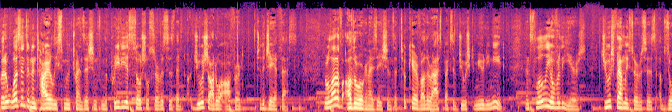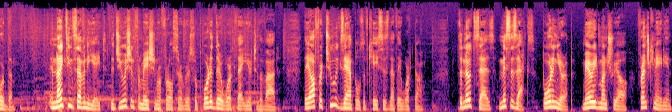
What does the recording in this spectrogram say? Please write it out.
But it wasn't an entirely smooth transition from the previous social services that Jewish Ottawa offered to the JFS. There were a lot of other organizations that took care of other aspects of Jewish community need, and slowly over the years, Jewish Family Services absorbed them. In 1978, the Jewish Information Referral Service reported their work that year to the Vaad. They offer two examples of cases that they worked on. The note says Mrs. X, born in Europe, married Montreal, French Canadian,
